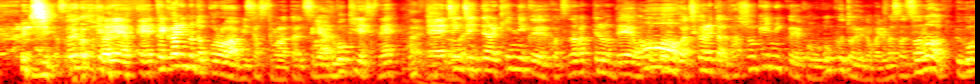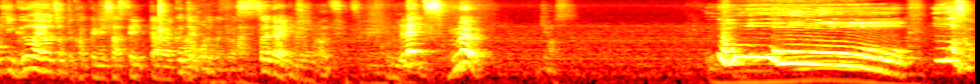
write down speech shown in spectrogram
嬉しいというわけで、えー、テカリのところは見させてもらったんですが、動きですね。はい、えー、チンチンっていのは筋肉でこうつながってるので、男の子が力れたら多少筋肉でこう動くというのがありますので、その動き具合をちょっと確認させていただくということになります。それでは行きましょう。Let's move! おおおおすごい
